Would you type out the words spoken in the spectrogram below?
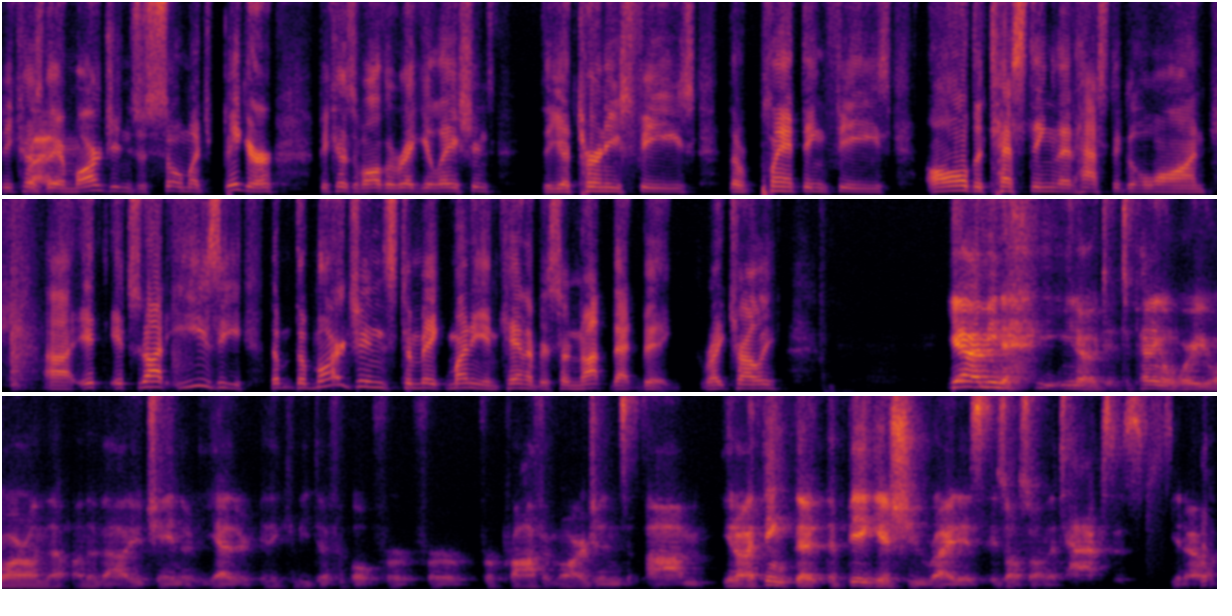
because right. their margins are so much bigger because of all the regulations the attorney's fees, the planting fees, all the testing that has to go on. Uh, it, it's not easy. The, the margins to make money in cannabis are not that big, right, Charlie? Yeah, I mean, you know, depending on where you are on the on the value chain, yeah, it can be difficult for for for profit margins. Um, you know, I think that the big issue, right, is is also on the taxes. You know,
